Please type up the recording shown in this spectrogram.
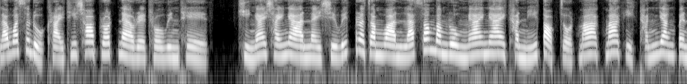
และวัสดุใครที่ชอบรถแนวเรโทรวินเทจ ขี่ง่ายใช้งานในชีวิตประจำวันและซ่อมบำรุงง่ายๆ คันนี้ตอบโจทย์มากมากอีกทั้งยังเป็น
